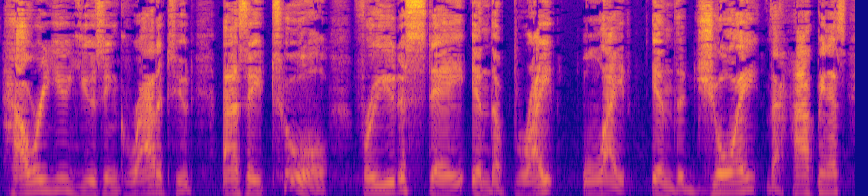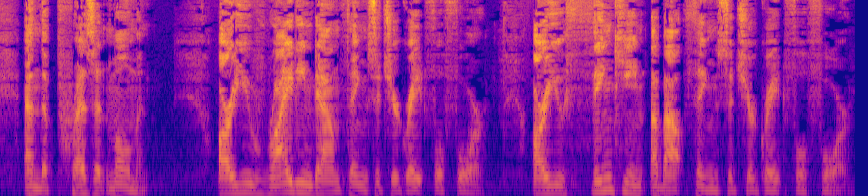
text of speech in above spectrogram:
how are you using gratitude as a tool for you to stay in the bright light, in the joy, the happiness, and the present moment? Are you writing down things that you're grateful for? Are you thinking about things that you're grateful for?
